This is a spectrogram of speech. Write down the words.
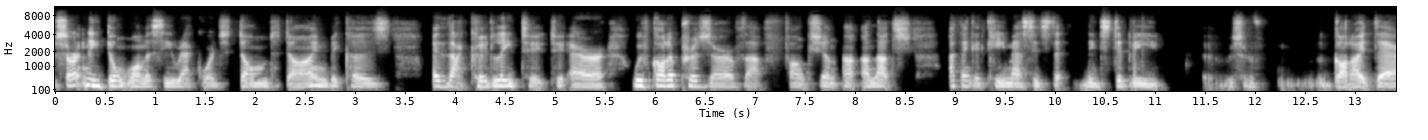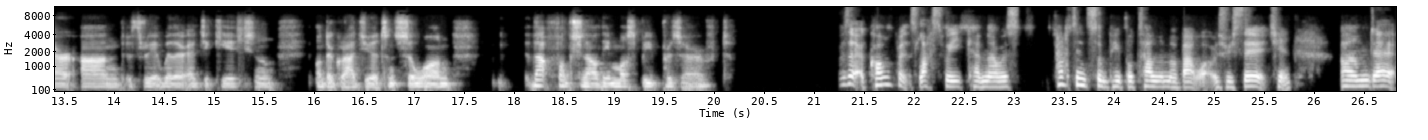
certainly don't want to see records dumbed down because uh, that could lead to to error. We've got to preserve that function, and that's I think a key message that needs to be sort of got out there and through it, whether education, undergraduates, and so on. That functionality must be preserved. I was at a conference last week and I was chatting to some people, telling them about what I was researching. And uh,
